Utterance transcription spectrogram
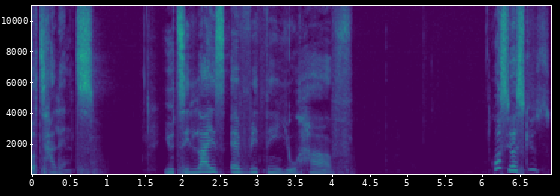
your talent. Utilize everything you have What's your excuse?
